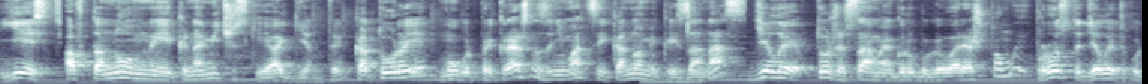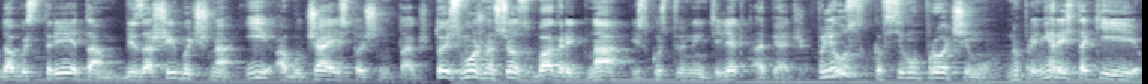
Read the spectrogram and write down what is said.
есть автономные экономические агенты, которые могут прекрасно заниматься экономикой за нас, делая то же самое, грубо говоря, что мы, просто делая это куда быстрее, там, безошибочно и обучаясь точно так же. То есть можно все сбагрить на искусственный интеллект, опять же. Плюс ко всему прочему, например, есть такие,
